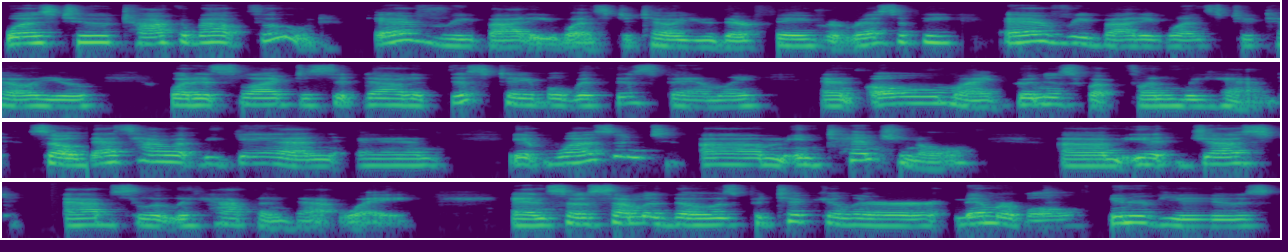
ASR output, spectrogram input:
was to talk about food. Everybody wants to tell you their favorite recipe. Everybody wants to tell you what it's like to sit down at this table with this family. And oh my goodness, what fun we had. So that's how it began. And it wasn't um, intentional, um, it just absolutely happened that way. And so some of those particular memorable interviews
